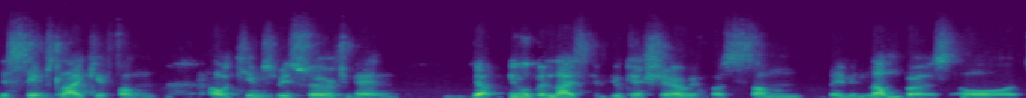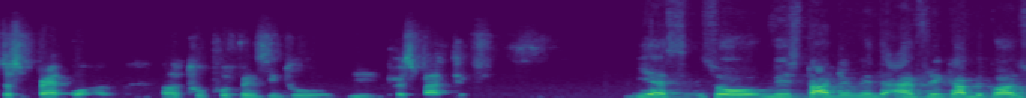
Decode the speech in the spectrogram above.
it seems like it from our team's research and yeah, it would be nice if you can share with us some maybe numbers or just background uh, to put things into perspective. Yes, so we started with Africa because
